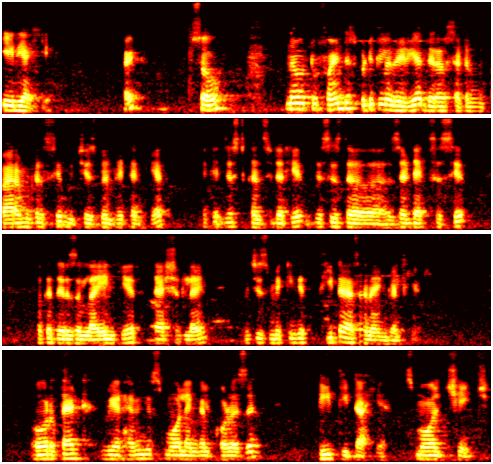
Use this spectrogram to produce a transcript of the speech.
area here right? So now to find this particular area there are certain parameters here which has been written here okay just consider here. This is the z-axis here. Okay there is a line here dashed line which is making a theta as an angle here. Or that we are having a small angle called as a d theta here small change.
